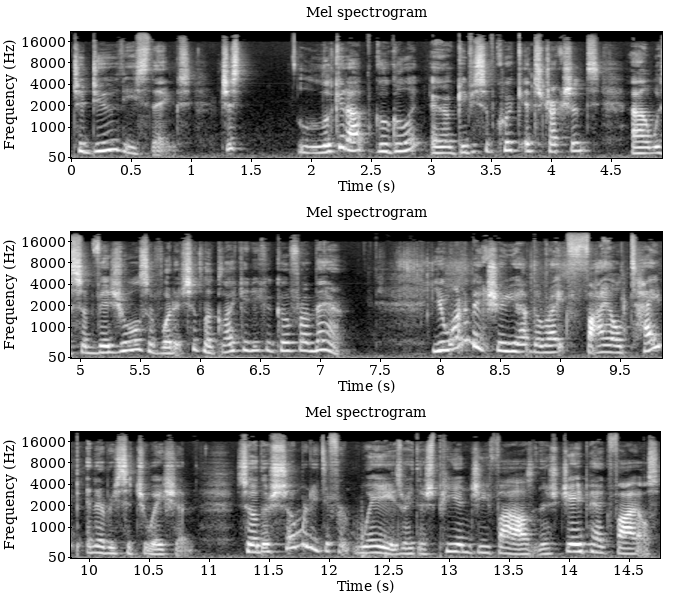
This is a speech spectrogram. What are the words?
to do these things. Just look it up, Google it, and I'll give you some quick instructions uh, with some visuals of what it should look like, and you can go from there. You want to make sure you have the right file type in every situation. So there's so many different ways, right? There's PNG files and there's JPEG files.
